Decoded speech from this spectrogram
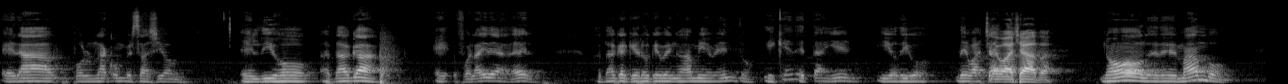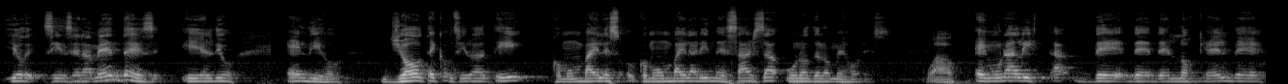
era por una conversación. Él dijo, Ataca, eh, fue la idea de él. Ataca, quiero que vengas a mi evento y que de taller. Y yo digo, ¿de bachata? De bachata. No, de, de mambo. Y yo, sinceramente, es- y él dijo, él dijo, yo te considero a ti como un, baile, como un bailarín de salsa, uno de los mejores. Wow. En una lista de, de, de los que él ve,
